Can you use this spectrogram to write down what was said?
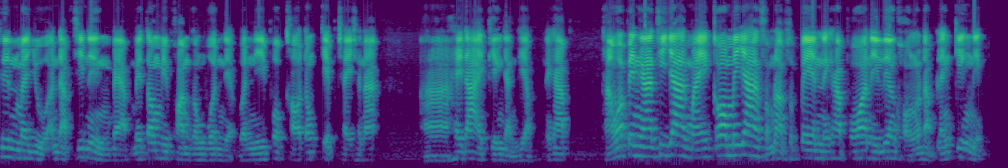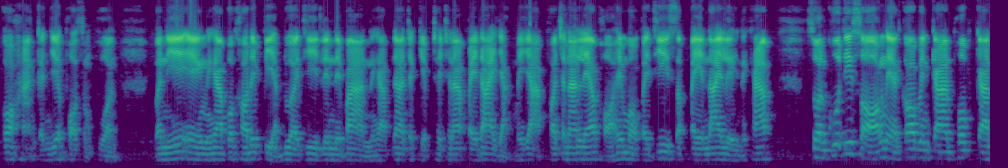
ขึ้นมาอยู่อันดับทีหนึ่1 แบบไม่ต้องมีความกังวลเนี่ยวันนี้พวกเขาต้องเก็บชัยชนะให้ได้เพียงอย่างเดียวนะครับถามว่าเป็นงานที่ยากไหมก็ไม่ยากสำหรับสเปนนะครับ เพราะว่าในเรื่องของระดับแรงกิ้งเนี่ยก็ห่างกันเยอะพอสมควร วันนี้เองนะครับพวกเขาได้เปรียบด้วยที่เล่นในบ้านนะครับ น่าจะเก็บชัยชนะไปได้อย่างไม่ยาก เพราะฉะนั้นแล้วขอให้มองไปที่สเปนได้เลยนะครับ ส่วนคู่ที่2เนี่ยก็เป็นการพบกัน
